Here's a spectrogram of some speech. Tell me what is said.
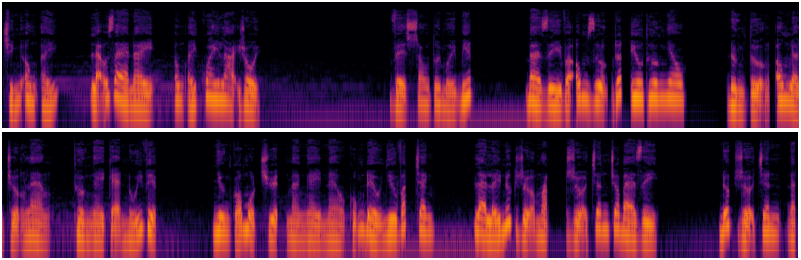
chính ông ấy, lão già này, ông ấy quay lại rồi. Về sau tôi mới biết, bà dì và ông Dượng rất yêu thương nhau. Đừng tưởng ông là trưởng làng, thường ngày kẻ núi việc. Nhưng có một chuyện mà ngày nào cũng đều như vắt chanh, là lấy nước rửa mặt, rửa chân cho bà dì. Nước rửa chân đặt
